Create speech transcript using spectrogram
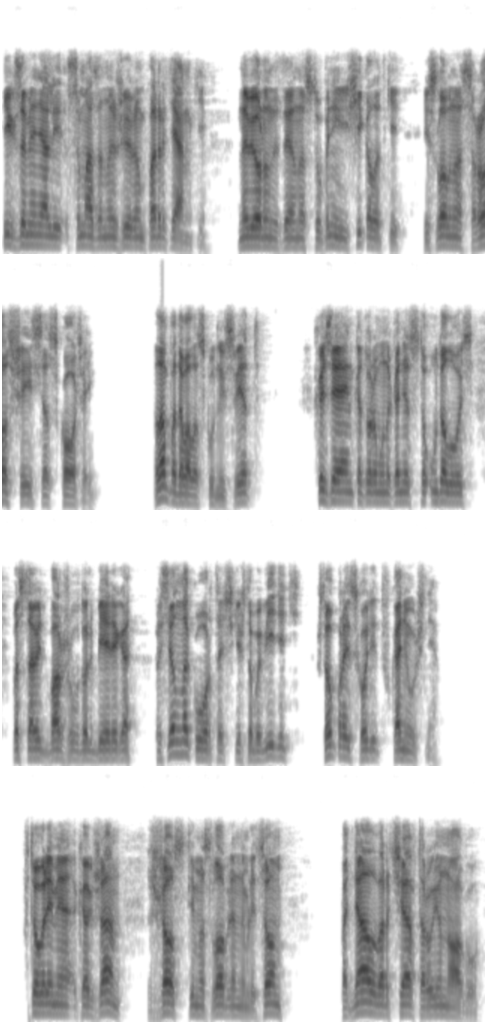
Их заменяли смазанные жиром портянки, навернутые на ступни и щиколотки и словно сросшиеся с кожей. Лампа давала скудный свет. Хозяин, которому наконец-то удалось поставить баржу вдоль берега, присел на корточки, чтобы видеть, что происходит в конюшне. В то время как Жан с жестким ослобленным лицом поднял ворча вторую ногу,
